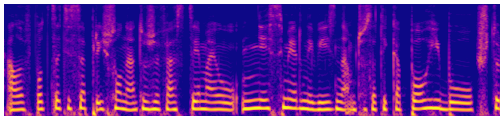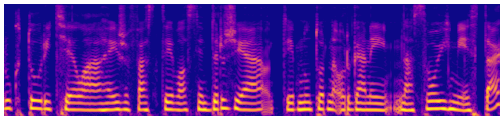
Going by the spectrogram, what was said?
ale v podstate sa prišlo na to, že fascie majú nesmierny význam, čo sa týka pohybu, štruktúry tela, hej, že fascie vlastne držia tie vnútorné orgány na svojich miestach.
